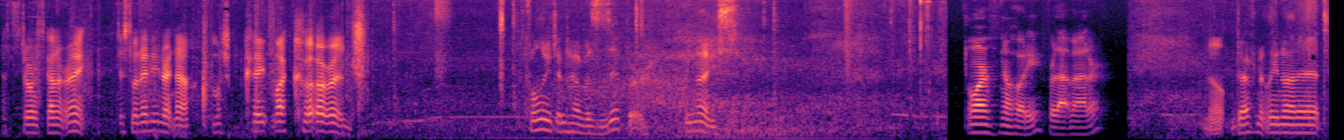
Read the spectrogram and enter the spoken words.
That store's got it right. Just what I need right now. I must keep my courage. If only it didn't have a zipper. Be nice. Or a hoodie, for that matter. No, definitely not it.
